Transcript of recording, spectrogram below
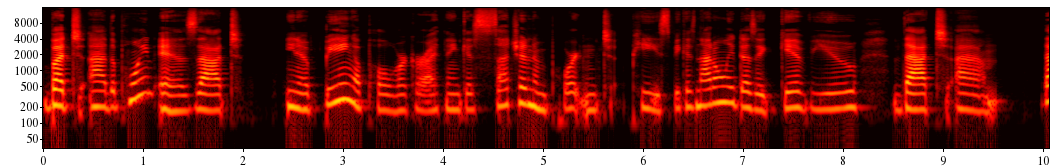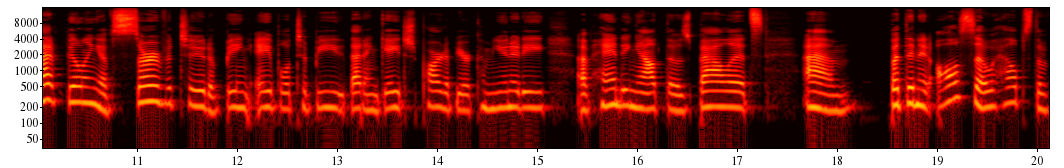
But uh, the point is that you know being a poll worker, I think, is such an important piece because not only does it give you that um, that feeling of servitude, of being able to be that engaged part of your community, of handing out those ballots. Um, but then it also helps the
